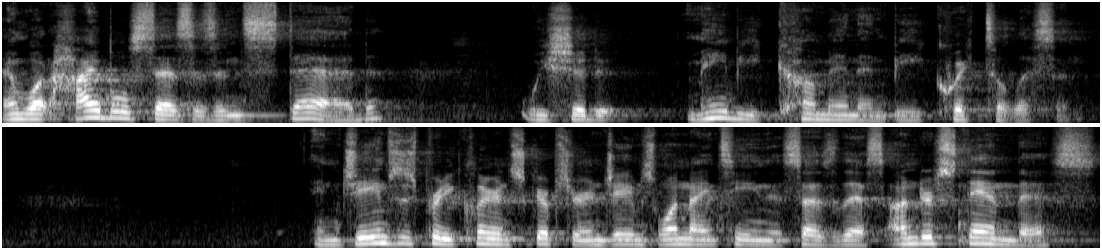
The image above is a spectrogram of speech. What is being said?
And what Hybels says is instead, we should maybe come in and be quick to listen. And James is pretty clear in Scripture. In James 1.19, it says this, Understand this,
